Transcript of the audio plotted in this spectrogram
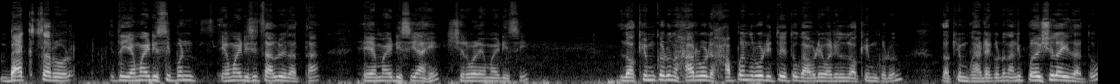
बॅकचा रोड. तिथं एम आय डी सी पण एम आय डी सी चालू आहेत आत्ता. हे एम आय डी सी आहे Shirwal M I D C लॉकिमकडून हा रोड हा पण रोड इथं येतो गावडेवाडीला लॉकिमकडून लॉकिम घाट्याकडून आणि पळशीलाही जातो.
